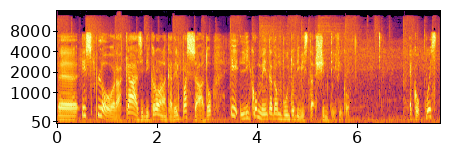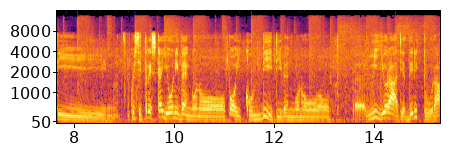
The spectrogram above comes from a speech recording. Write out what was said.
eh, esplora casi di cronaca del passato e li commenta da un punto di vista scientifico. Ecco, questi, questi tre scaglioni vengono poi conditi, vengono eh, migliorati addirittura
